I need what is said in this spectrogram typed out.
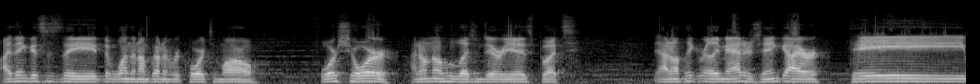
I think this is the, the one that I'm going to record tomorrow. For sure. I don't know who Legendary is, but I don't think it really matters. Yangar, they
